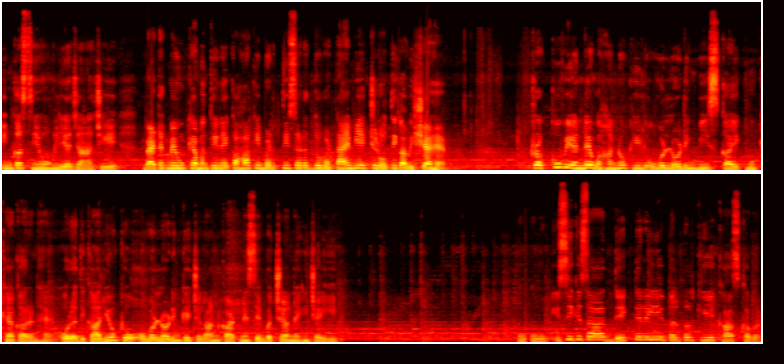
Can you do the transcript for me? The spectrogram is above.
इनका सहयोग लिया जाना चाहिए। बैठक में मुख्यमंत्री ने कहा कि बढ़ती सड़क दुर्घटनाएँ भी एक चुनौती का विषय है। ट्रकों व अन्य वाहनों की ओवरलोडिंग भी इसका एक मुख्य कारण है और अधिकारियों को ओवरलोडिंग के चलान काटने से बचना नहीं चाहिए। और इसी के साथ देखते रहिए पल पल की एक खास खबर।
